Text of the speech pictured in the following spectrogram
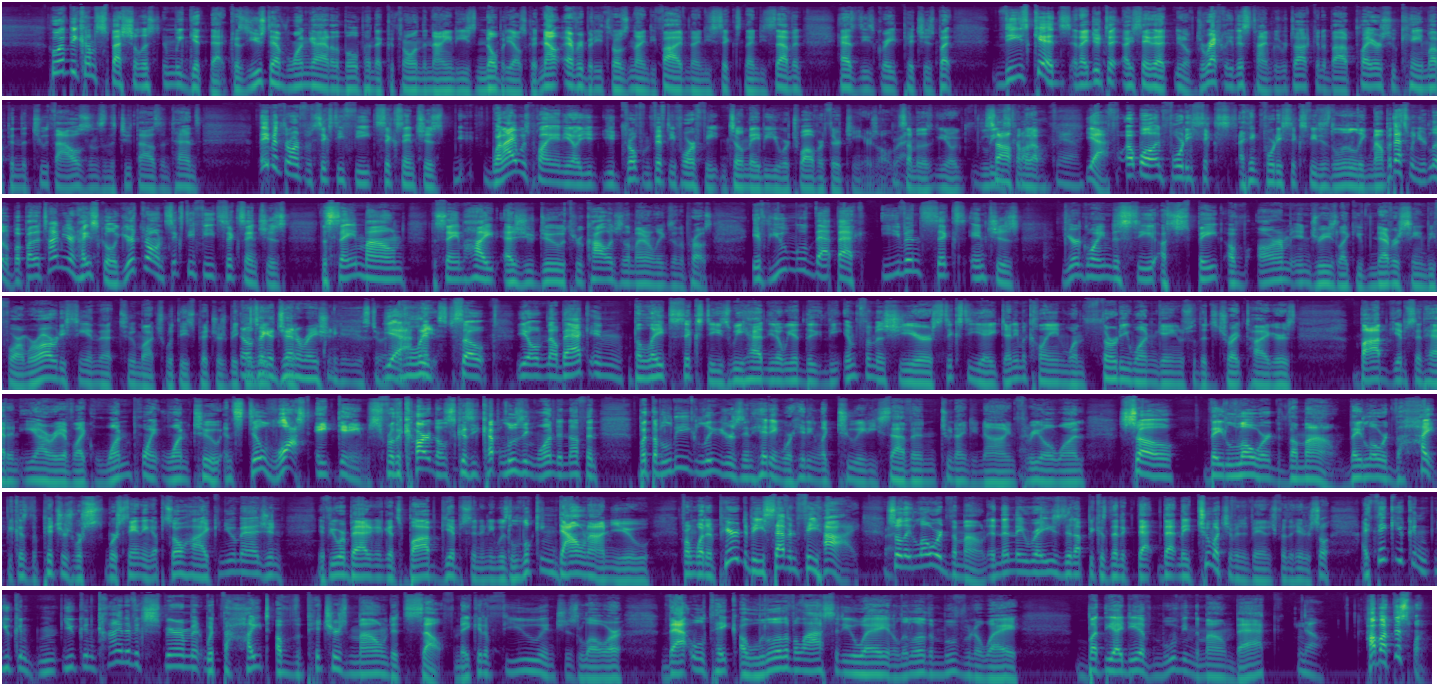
who have become specialists, and we get that because you used to have one guy out of the bullpen that could throw in the 90s, nobody else could. Now everybody throws 95, 96, 97, has these great pitches. But these kids, and I do, ta- I say that you know directly this time because we're talking about players who came up in the 2000s and the 2010s. They've been throwing from 60 feet, six inches. When I was playing, you know, you'd, you'd throw from 54 feet until maybe you were 12 or 13 years old. Some of the, you know, leagues coming up. yeah. Yeah. uh, Well, and 46, I think 46 feet is the little league mound, but that's when you're little. But by the time you're in high school, you're throwing 60 feet, six inches, the same mound, the same height as you do through college and the minor leagues and the pros. If you move that back even six inches, you're going to see a spate of arm injuries like you've never seen before. And we're already seeing that too much with these pitchers because It'll take they- a generation to get used to it. yeah, at least. So you know, now back in the late '60s, we had you know we had the the infamous year '68. Denny McLain won 31 games for the Detroit Tigers. Bob Gibson had an ERA of like 1.12 and still lost eight games for the Cardinals because he kept losing one to nothing. But the league leaders in hitting were hitting like 287, 299, 301. So they lowered the mound. They lowered the height because the pitchers were were standing up so high. Can you imagine if you were batting against Bob Gibson and he was looking down on you from what appeared to be seven feet high? So they lowered the mound and then they raised it up because then it, that that made too much of an advantage for the hitter. So I think you can you can you can kind of experiment with the height of the pitcher's mound itself. Make it a few inches lower. That will take a little of the velocity away and a little of the movement away. But the idea of moving the mound back No. how about this one?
